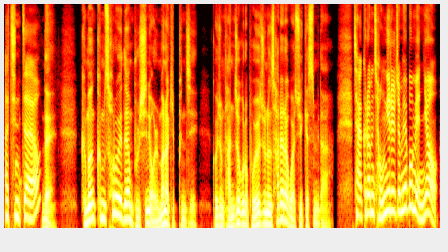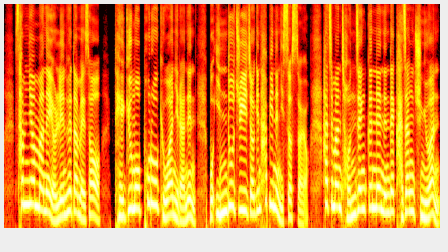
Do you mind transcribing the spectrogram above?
아, 진짜요? 네. 그만큼 서로에 대한 불신이 얼마나 깊은지 그걸 좀 단적으로 보여주는 사례라고 할 수 있겠습니다. 자, 그럼 정리를 좀 해보면요. 3년 만에 열린 회담에서 대규모 포로 교환이라는 뭐 인도주의적인 합의는 있었어요. 하지만 전쟁 끝내는데 가장 중요한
